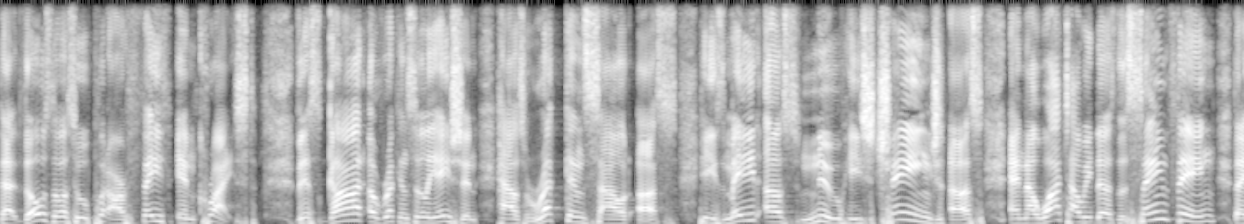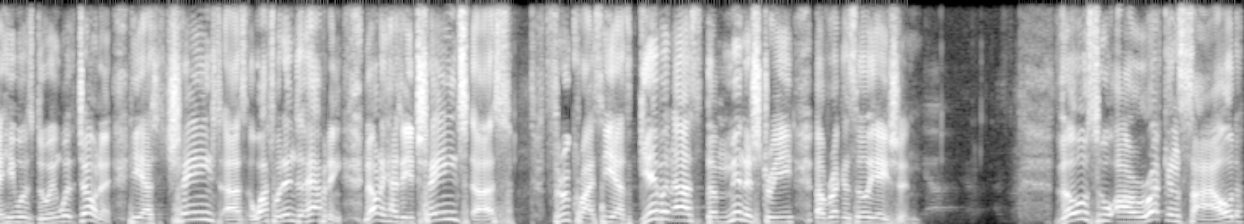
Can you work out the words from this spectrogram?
that those of us who put our faith in Christ, this God of reconciliation has reconciled us. He's made us new. He's changed us. And now watch how he does the same thing that he was doing with Jonah. He has changed us. Watch what ends up happening. Not only has he changed us through Christ, he has given us the ministry of reconciliation. Those who are reconciled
